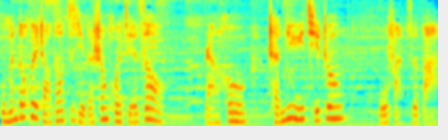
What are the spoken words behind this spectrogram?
我们都会找到自己的生活节奏。然后沉溺于其中，无法自拔。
